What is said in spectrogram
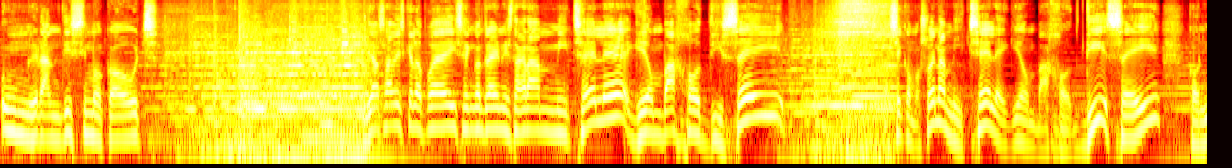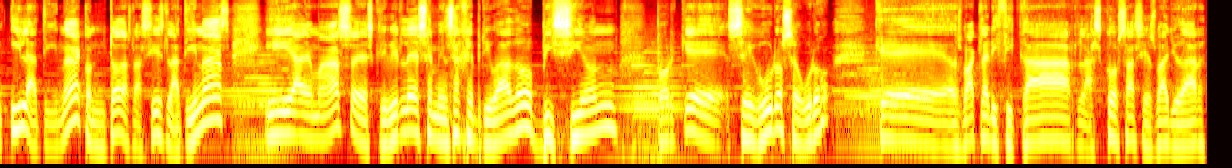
un grandísimo coach. Ya sabéis que lo podéis encontrar en Instagram michele-disei así como suena Michele-Disei, con I latina, con todas las Is latinas, y además eh, escribirle ese mensaje privado, visión, porque seguro, seguro que os va a clarificar las cosas y os va a ayudar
